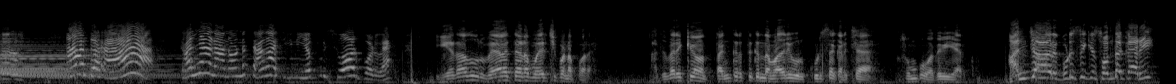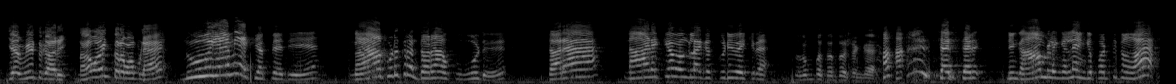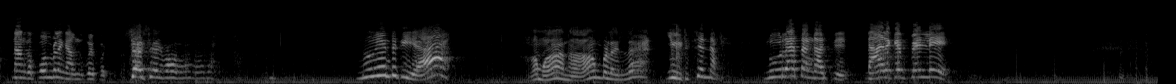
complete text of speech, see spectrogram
ஆதரா கல்யாணம் ஆனோன்னு நீ எப்படி சோறு போடுவேன் ஏதாவது ஒரு வேலை தேட முயற்சி பண்ண போறேன். அது வரைக்கும் தங்கறதுக்கு இந்த மாதிரி ஒரு குடிசை கிடைச்சா ரொம்ப உதவியா இருக்கும். அஞ்சாறு குடிசைக்கு சொந்தக்காரி என் வீட்டுக்காரி. நான் வாங்கி தரமாப்ல நூயாமே செப்பேது. நான் கொடுக்குறேன் தராவுக்கு வீடு தரா நாளைக்கே உங்களை குடி வைக்கிறேன். ரொம்ப சந்தோஷங்க. சரி சரி. நீங்க ஆம்பளைங்க எல்லாம் இங்க படுத்துக்கோங்க. நாங்க பொம்பளைங்க அங்க போய் படுத்துக்கோங்க. சரி சரி வா வா வா நூயந்துக்கியா ஆமா நான் ஆம்பளை இல்ல. இடிச்சேன்னா நூறா தங்காசி. நாளைக்கே பெள்ளி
